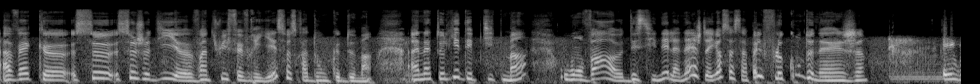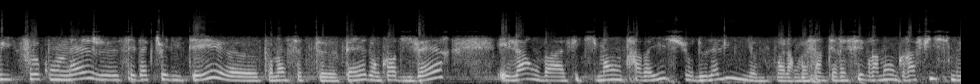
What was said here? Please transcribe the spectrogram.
avec ce, ce jeudi 28 février, ce sera donc demain, un atelier des petites mains où on va dessiner la neige. D'ailleurs, ça s'appelle flocon de neige. Et oui, flocon de neige, c'est d'actualité euh, pendant cette période encore d'hiver. Et là, on va effectivement travailler sur de l'aluminium. Voilà, on va s'intéresser vraiment au graphisme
